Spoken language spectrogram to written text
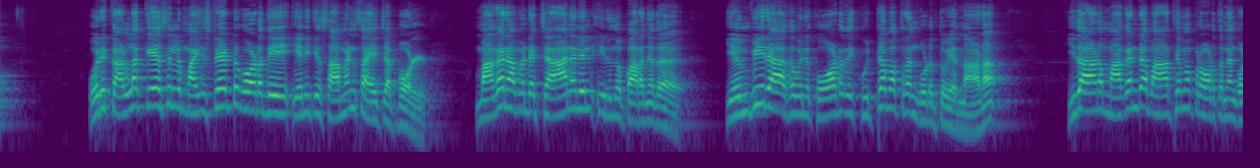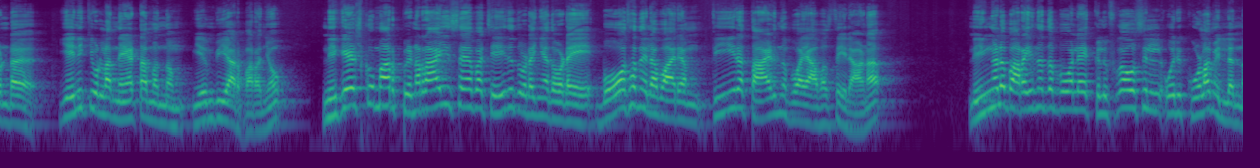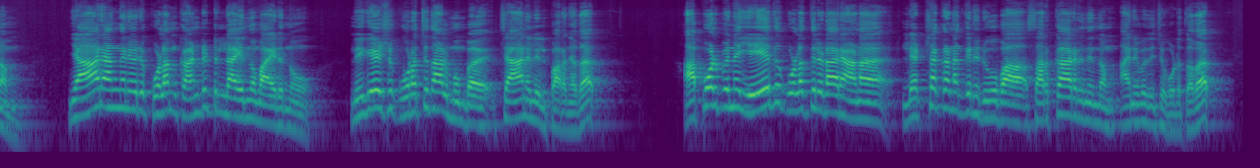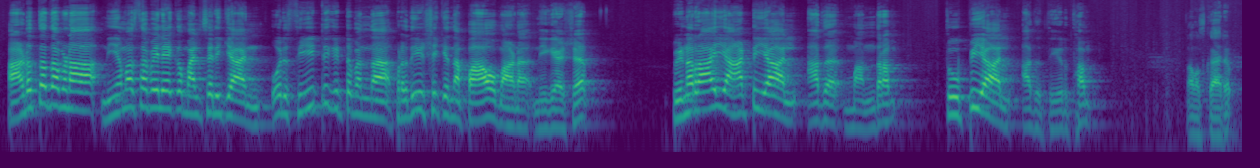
ഒരു കള്ളക്കേസിൽ മജിസ്ട്രേറ്റ് കോടതി എനിക്ക് സമൻസ് അയച്ചപ്പോൾ മകൻ അവന്റെ ചാനലിൽ ഇരുന്ന് പറഞ്ഞത് എം വി രാഘവന് കോടതി കുറ്റപത്രം കൊടുത്തു എന്നാണ്. ഇതാണ് മകന്റെ മാധ്യമ പ്രവർത്തനം കൊണ്ട് എനിക്കുള്ള നേട്ടമെന്നും എം പറഞ്ഞു. നികേഷ് കുമാർ പിണറായി സേവ ചെയ്തു തുടങ്ങിയതോടെ ബോധനിലവാരം തീരെ താഴ്ന്നു പോയ അവസ്ഥയിലാണ്. നിങ്ങൾ പറയുന്നത് പോലെ ക്ലിഫ് ഹൗസിൽ ഒരു കുളമില്ലെന്നും ഞാൻ അങ്ങനെ ഒരു കുളം കണ്ടിട്ടില്ല എന്നുമായിരുന്നു നികേഷ് കുറച്ചുനാൾ മുമ്പ് ചാനലിൽ പറഞ്ഞത്. അപ്പോൾ പിന്നെ ഏത് കുളത്തിലിടാനാണ് ലക്ഷക്കണക്കിന് രൂപ സർക്കാരിൽ നിന്നും അനുവദിച്ചു കൊടുത്തത്? അടുത്ത തവണ നിയമസഭയിലേക്ക് മത്സരിക്കാൻ ഒരു സീറ്റ് കിട്ടുമെന്ന് പ്രതീക്ഷിക്കുന്ന പാവമാണ് നികേഷ്. പിണറായി ആട്ടിയാൽ അത് മന്ത്രം തുപ്പിയാൽ അത് തീർത്ഥം. നമസ്കാരം.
